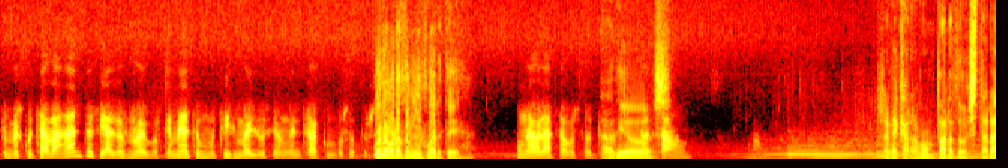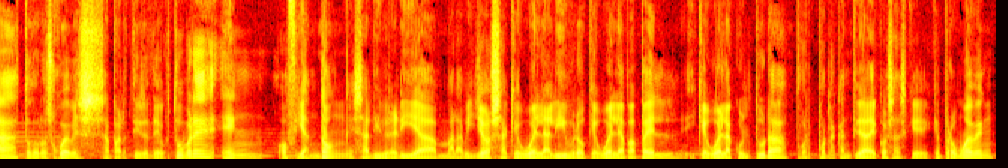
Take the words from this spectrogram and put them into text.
que me escuchaban antes y a los nuevos, que me ha hecho muchísima ilusión entrar con vosotros. Un abrazo muy fuerte. Un abrazo a vosotros. Adiós. Chao, chao. Rebeca Ramón Pardo estará todos los jueves a partir de octubre en Ofiandón, esa librería maravillosa que huele a libro, que huele a papel y que huele a cultura por, por la cantidad de cosas que, promueven,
